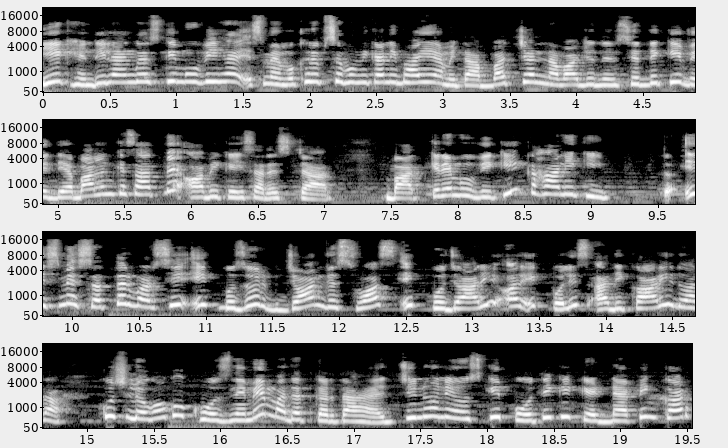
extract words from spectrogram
ये एक हिंदी लैंग्वेज की मूवी है। इसमें मुख्य रूप से भूमिका निभाई है अमिताभ बच्चन, नवाजुद्दीन सिद्दीकी, विद्या बालन के साथ में और भी कई सारे स्टार बात करें मूवी की, कहानी की। तो इसमें सत्तर वर्षीय एक बुज़ुर्ग, जॉन विश्वास, एक पुजारी और एक पुलिस अधिकारी द्वारा कुछ लोगों को खोजने में मदद करता है, जिन्होंने उसकी पोती की किडनैपिंग कर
